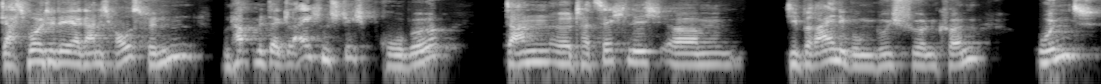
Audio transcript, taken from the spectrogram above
Das wollte der ja gar nicht rausfinden und habe mit der gleichen Stichprobe dann äh, tatsächlich ähm, die Bereinigung durchführen können und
